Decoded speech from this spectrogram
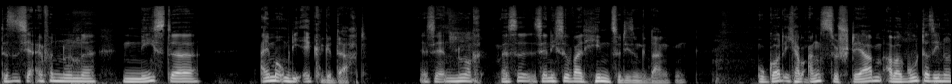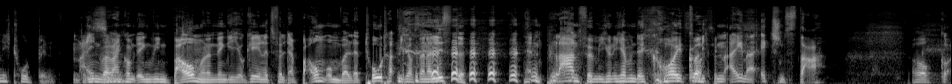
das ist ja einfach nur eine nächster, einmal um die Ecke gedacht. Ist ja nur noch, weißt du, ist ja nicht so weit hin zu diesem Gedanken. Oh Gott, ich habe Angst zu sterben, aber gut, dass ich noch nicht tot bin. Nein, weil dann kommt irgendwie ein Baum und dann denke ich, okay, und jetzt fällt der Baum um, weil der Tod hat mich auf seiner Liste. er hat einen Plan für mich und ich habe ihn durchkreuzt, weil ich bin ein eigener Actionstar. Oh Gott.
